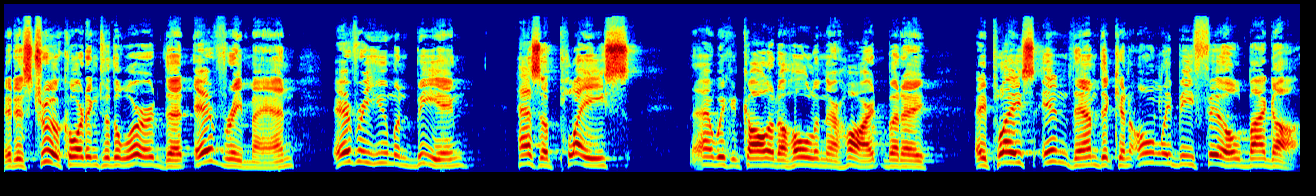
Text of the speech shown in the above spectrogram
It is true, according to the Word, that every man, every human being, has a place, eh, we could call it a hole in their heart, but a, a place in them that can only be filled by God.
